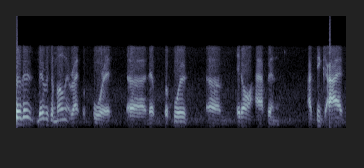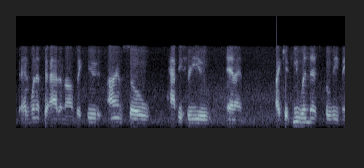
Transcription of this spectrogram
So there there was a moment right before it, uh, that before um, it all happened I think I had went up to Adam. And I was like, dude, I am so happy for you, and I'm like if you win this, believe me,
